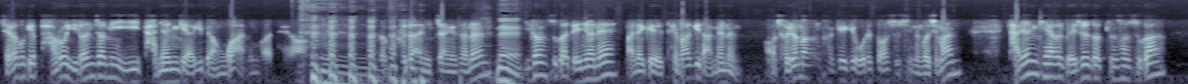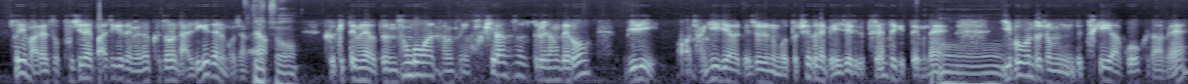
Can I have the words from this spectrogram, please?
제가 보기에 바로 이런 점이 이 단연 계약이 명과 아닌 것 같아요. 그러니까 구단 입장에서는 네. 이 선수가 내년에 만약에 대박이 나면은 어, 저렴한 가격에 오랫동안 쓸 수 있는 거지만 단연 계약을 맺어뒀던 선수가 소위 말해서 부진에 빠지게 되면은 그 돈을 날리게 되는 거잖아요. 그렇죠. 그렇기 때문에 어떤 성공할 가능성이 확실한 선수들을 상대로 미리 어, 장기 계약을 맺어주는 것도 최근에 메이저리그 트렌드이기 때문에 어. 이 부분도 좀 특이하고 그 다음에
